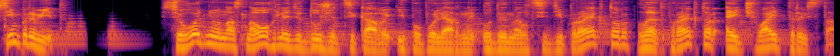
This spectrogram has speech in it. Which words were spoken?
Всім привіт! Сьогодні у нас на огляді дуже цікавий і популярний один LCD проектор LED-проектор HY300.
